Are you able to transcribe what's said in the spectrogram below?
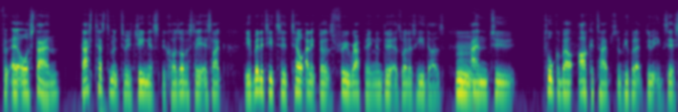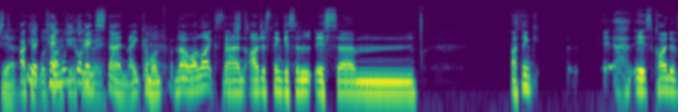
for, uh, or Stan, that's testament to his genius because obviously it's like the ability to tell anecdotes through rapping and do it as well as he does, Hmm. and to talk about archetypes and people that do exist. Yeah. I Yeah, think was Ken, what you got genius against Stan, mate? Come on. No, I like Stan. Rinsed. I just think it's a it's um I think it's kind of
